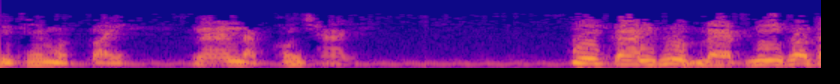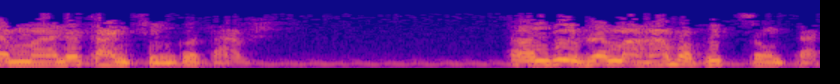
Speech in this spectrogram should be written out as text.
ริตให้หมดไป ในอันดับของฌานมีการพูดแบบนี้ก็ทำมาด้วยการเขียนก็ตาม ตอนที่พระมหาบพิตรทรงตรัส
